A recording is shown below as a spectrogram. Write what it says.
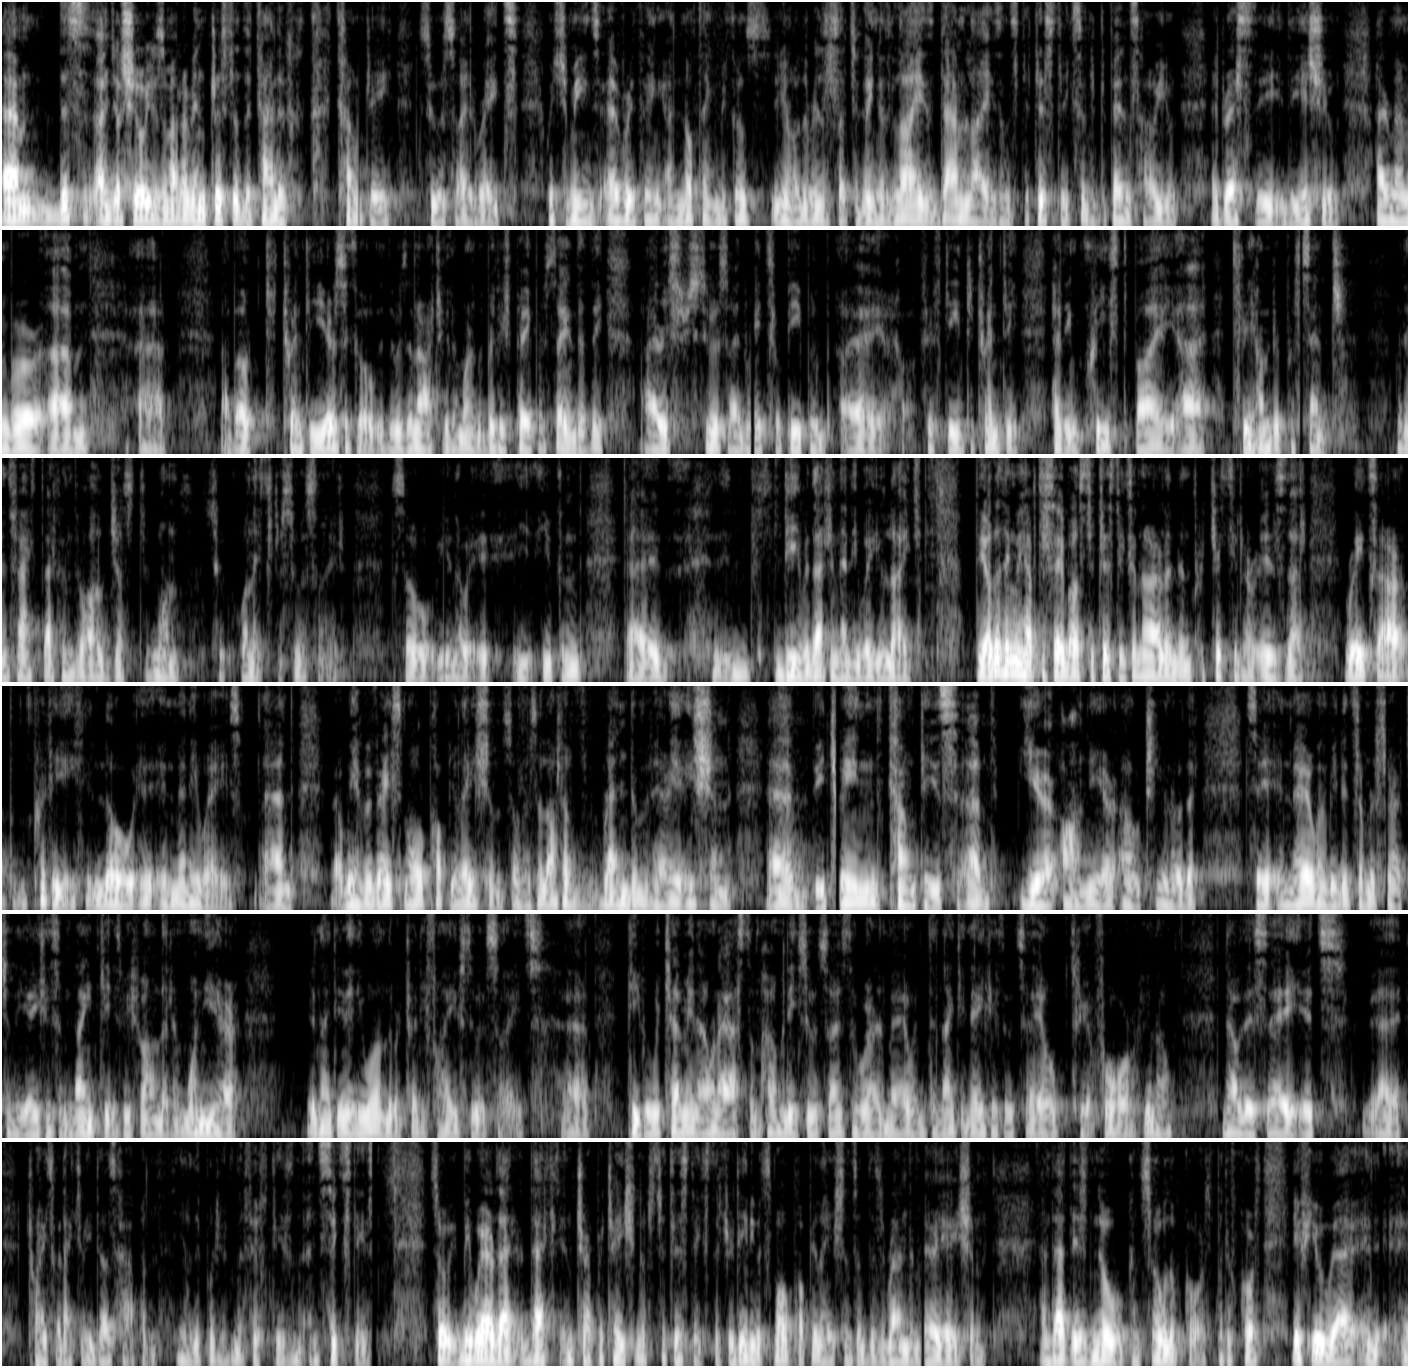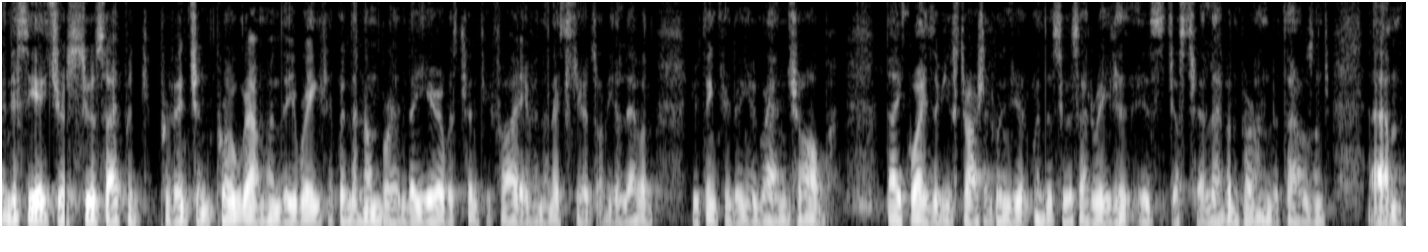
Um, this I just show you as a matter of interest of the kind of county suicide rates, which means everything and nothing because you know there is such a thing as lies, damn lies, and statistics, and it depends how you address the the issue. I remember. Um, uh, about 20 years ago, there was an article in one of the British papers saying that the Irish suicide rates for people uh, 15 to 20 had increased by uh, 300 percent but in fact that involved just one, one extra suicide. So, you know, it, you can uh, deal with that in any way you like. The other thing we have to say about statistics in Ireland in particular is that rates are pretty low in, in many ways, and uh, we have a very small population, so there's a lot of random variation uh, between counties um, year on, year out. You know, that say in Mayo, when we did some research in the 80s and 90s, we found that in one year, in 1981, there were 25 suicides. Uh, people would tell me now when I asked them how many suicides there were in Mayo in the 1980s, they would say, oh, three or four, you know. Now they say it's uh, twice what actually does happen. You know, they put it in the 50s and, and 60s. So beware of that, that interpretation of statistics, that you're dealing with small populations and there's random variation and that is no console, of course. But of course, if you uh, in, initiate your suicide pre- prevention program when the rate, when the number in the year was 25, and the next year it's only 11, you think you're doing a grand job. Likewise, if you started when, when the suicide rate is, just 11 per 100,000, um,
